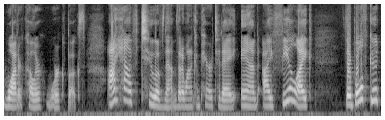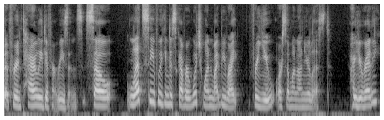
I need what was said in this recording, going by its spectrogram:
watercolor workbooks. I have two of them that I want to compare today, and I feel like they're both good but for entirely different reasons. So let's see if we can discover which one might be right for you or someone on your list. Are you ready?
